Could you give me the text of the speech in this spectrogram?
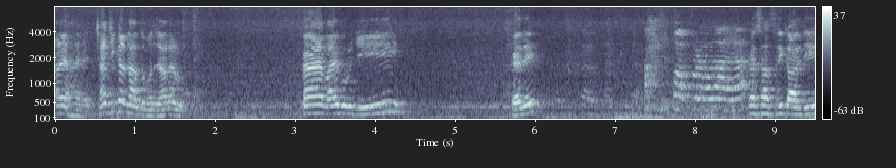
ਆਏ ਹਾਏ ਛਾਚੀ ਕਾ ਗੱਲ ਤੋਂ ਬਚਾ ਰਿਆਂ ਨੂੰ ਕਹਿ ਵਾਹਿਗੁਰੂ ਜੀ। ਕਹਦੇ ਪਾਪੜ ਵਾਲਾ ਆਇਆ। ਕਹਿ ਸਤਿ ਸ੍ਰੀ ਅਕਾਲ ਜੀ।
